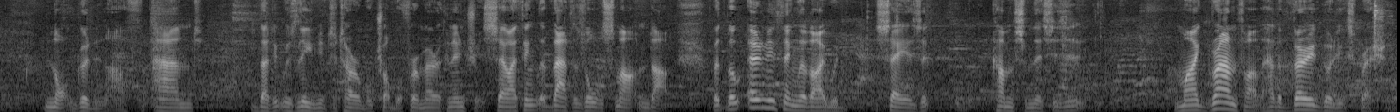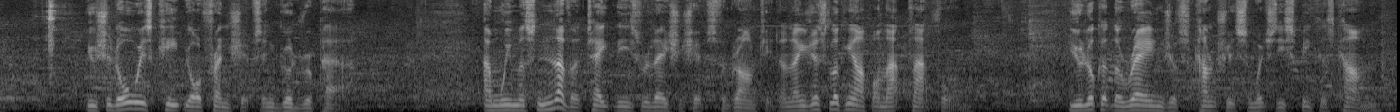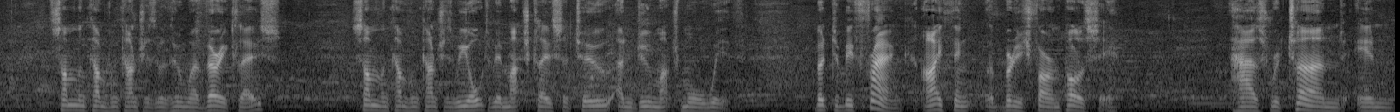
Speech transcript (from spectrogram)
not good enough and that it was leading to terrible trouble for American interests. So I think that that has all smartened up. But the only thing that I would say is it comes from this is that my grandfather had a very good expression. You should always keep your friendships in good repair. And we must never take these relationships for granted. And you're just looking up on that platform you look at the range of countries from which these speakers come. Some of them come from countries with whom we're very close. Some of them come from countries we ought to be much closer to and do much more with. But to be frank, I think that British foreign policy has returned in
